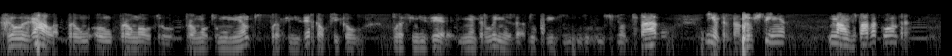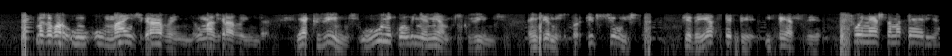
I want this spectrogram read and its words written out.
relegá-la para um, para, um outro, para um outro momento, por assim dizer, que é o que ficou, por assim dizer, em entrelinhas do que disse o Sr. Deputado, e entretanto abstinha não votava contra. Mas agora, o, o, mais grave ainda, o mais grave ainda, é que vimos, o único alinhamento que vimos em termos de Partido Socialista, CDS, PP e PSD, foi nesta matéria.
